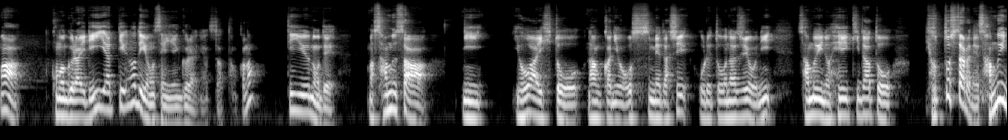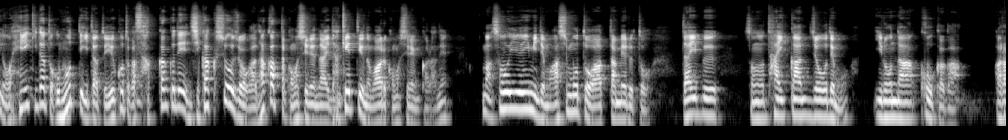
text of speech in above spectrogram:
まあ、このぐらいでいいやっていうので4000円ぐらいのやつだったのかなっていうので、まあ寒さに弱い人なんかにはおすすめだし、俺と同じように寒いの平気だと、ひょっとしたらね、寒いのを平気だと思っていたということが錯覚で自覚症状がなかったかもしれないだけっていうのもあるかもしれんからね。まあそういう意味でも足元を温めると、だいぶその体感上でもいろんな効果が現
